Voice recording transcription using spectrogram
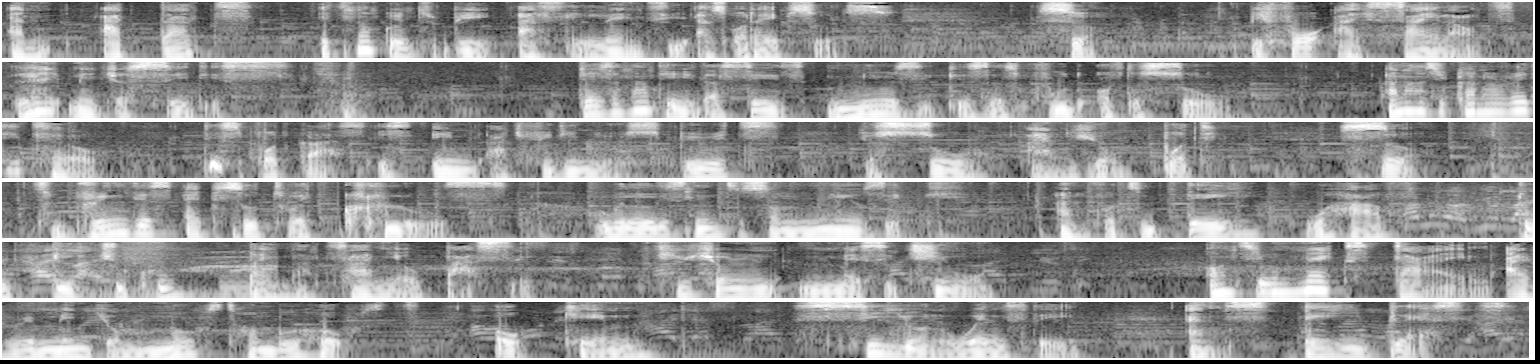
and at that, it's not going to be as lengthy as other episodes. So, before I sign out, let me just say this. There's an adage that says music is the food of the soul. And as you can already tell, this podcast is aimed at feeding your spirit, your soul, and your body. So, to bring this episode to a close, we're listening to some music. And for today, we'll have To like by Nathaniel Bassey, featuring Mercy Chinwo. Until next time, I remain your most humble host. Okim. See you on Wednesday and stay blessed.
